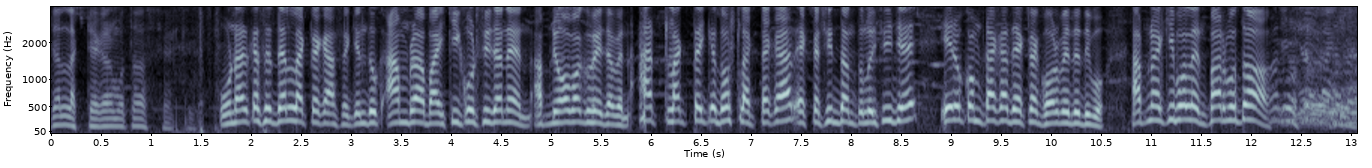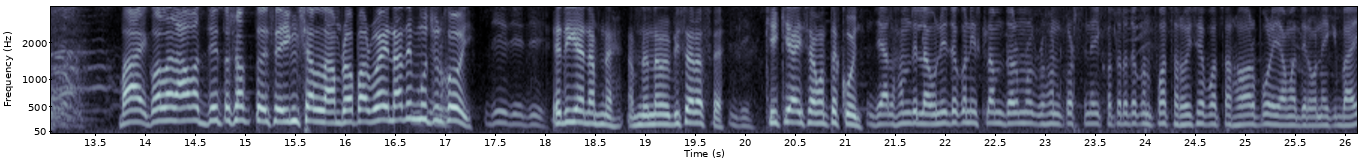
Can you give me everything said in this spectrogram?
দেড় লাখ টাকার মতো আছে আর কি। ওনার কাছে দেড় লাখ টাকা আছে কিন্তু আমরা ভাই কি করছি জানেন? আপনি অবাক হয়ে যাবেন। আট লাখ থেকে দশ লাখ টাকার একটা সিদ্ধান্ত লইছি যে এরকম টাকা দিয়ে একটা ঘর বেঁধে দিব। আপনারা কি বলেন? পারব তো? ভাই গলার আওয়াজ যেহেতু শক্ত হয়েছে ইনশাল্লাহ আমরা পারব। এই নাদিম মজুর কই? জি জি জি। এদিকে আইন আপনি আপনার নামে বিচার আছে? কি কি আইছে আমাদের তো কইন? যে আলহামদুলিল্লাহ উনি যখন ইসলাম ধর্ম গ্রহণ করছেন এই কথাটা যখন প্রচার হয়েছে প্রচার হওয়ার পরে আমাদের অনেক ভাই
